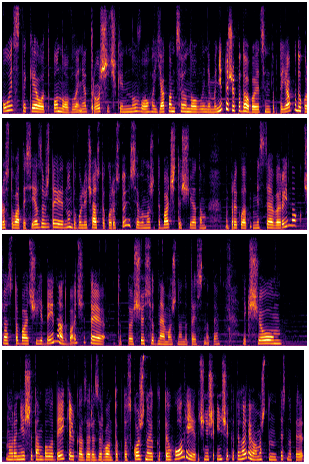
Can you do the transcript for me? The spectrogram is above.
Ось таке от оновлення, трошечки нового. Як вам це оновлення? Мені дуже подобається. Ну, тобто я буду користуватися. Я завжди ну, доволі часто користуюся. Ви можете бачити, що я там, наприклад, місцевий ринок часто бачу єдине, от бачите, тобто щось одне можна натиснути. Якщо. Ну, раніше там було декілька зарезервовано, тобто з кожної категорії, точніше, інші категорії, ви можете натиснути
